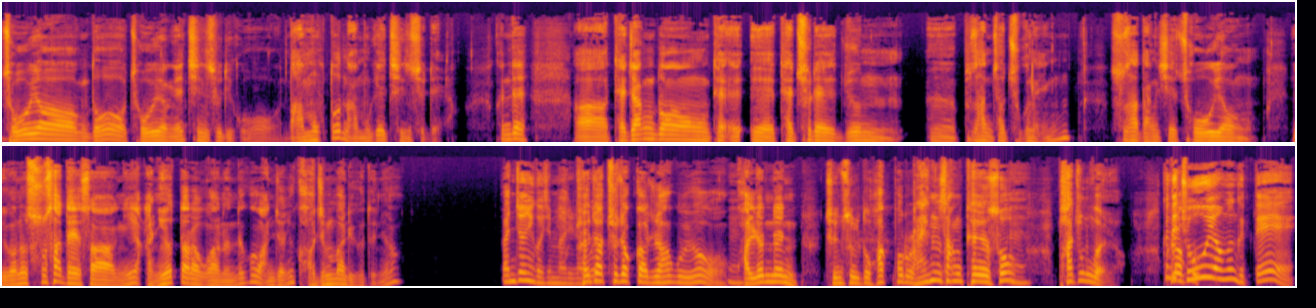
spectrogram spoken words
조영도 조영의 진술이고 남욱도 남욱의 진술이에요. 근데 아, 대장동 대, 예, 대출해준 어, 부산저축은행 수사 당시에 조영 이거는 수사 대상이 아니었다라고 하는데 그거 완전히 거짓말이거든요. 완전히 거짓말이라고. 계좌 추적까지 하고요. 네. 관련된 진술도 확보를 한 상태에서 네. 봐준 거예요. 근데 그래갖고- 조우영은 그때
